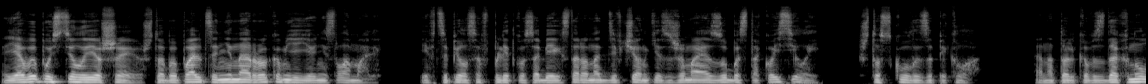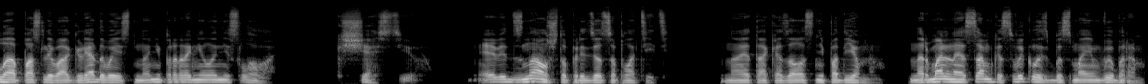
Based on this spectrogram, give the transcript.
Я выпустил ее шею, чтобы пальцы ненароком ее не сломали, и вцепился в плитку с обеих сторон от девчонки, сжимая зубы с такой силой, что скулы запекло. Она только вздохнула, опасливо оглядываясь, но не проронила ни слова. К счастью. Я ведь знал, что придется платить. Но это оказалось неподъемным. Нормальная самка свыклась бы с моим выбором.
